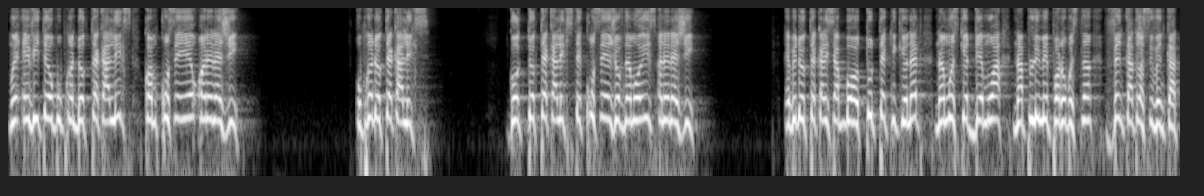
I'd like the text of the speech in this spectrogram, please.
Moi, invité pour prendre docteur Calix comme conseiller en énergie. Ou prendre docteur Calix. Docteur Calix, c'était conseiller Jovenel Moïse en énergie. Et puis docteur Calix a bon toute technique honnête, dans moins que deux mois, n'a plus mes président 24 heures sur 24.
